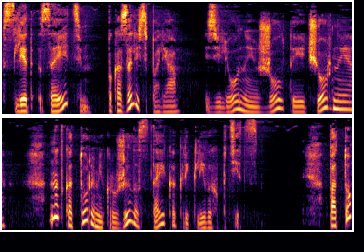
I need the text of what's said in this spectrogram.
Вслед за этим показались поля, зеленые, желтые, черные, над которыми кружила стайка крикливых птиц. Потом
